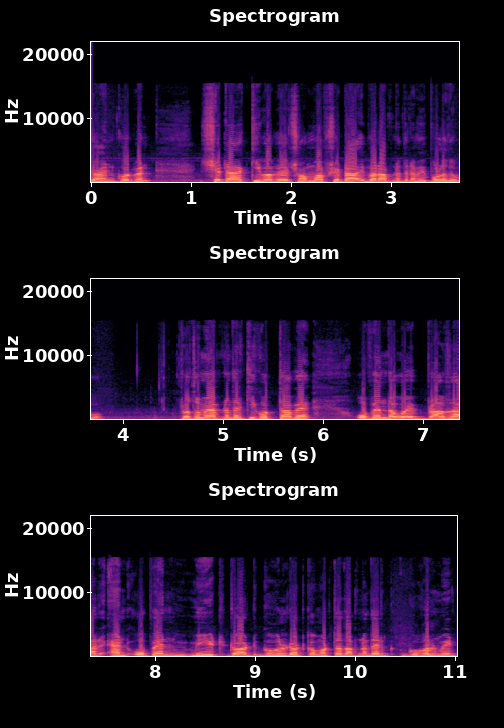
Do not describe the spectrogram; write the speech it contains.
জয়েন করবেন? সেটা কীভাবে সম্ভব সেটা এবার আপনাদের আমি বলে দেবো। প্রথমে আপনাদের কি করতে হবে? Open the web browser and open meet dot Google dot com অর্থাৎ আপনাদের গুগল মিট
